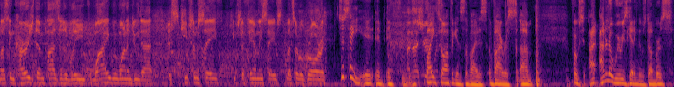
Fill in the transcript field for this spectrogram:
Let's encourage them positively. Why we want to do that? It keeps them safe, keeps their family safe. Let's it grow our Just say it, it, it sure fights off against the virus. virus. Um, folks, I, I don't know where he's getting those numbers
